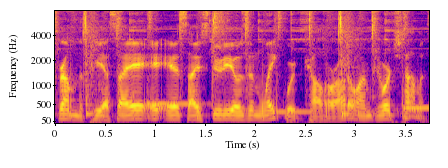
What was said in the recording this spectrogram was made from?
From the PSIA ASI studios in Lakewood, Colorado, I'm George Thomas.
